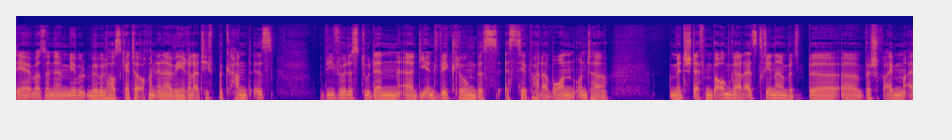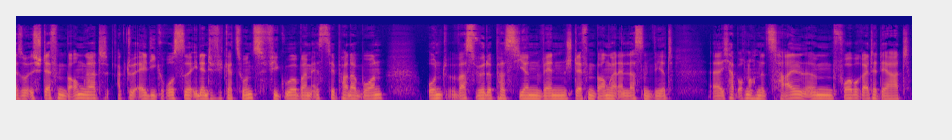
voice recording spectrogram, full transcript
der über seine Möbel Möbelhauskette auch in NRW relativ bekannt ist. Wie würdest du denn äh, die Entwicklung des SC Paderborn unter mit Steffen Baumgart als Trainer be, be, äh, beschreiben? Also ist Steffen Baumgart aktuell die große Identifikationsfigur beim SC Paderborn? Und was würde passieren, wenn Steffen Baumgart entlassen wird? Äh, ich habe auch noch eine Zahl ähm, vorbereitet. Der hat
